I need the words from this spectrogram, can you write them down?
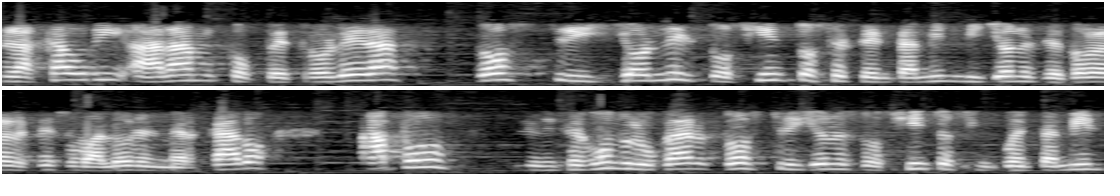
la Saudi Aramco Petrolera, 2 trillones 270 mil millones de dólares de su valor en el mercado. Apple, en segundo lugar, 2 trillones 250 mil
